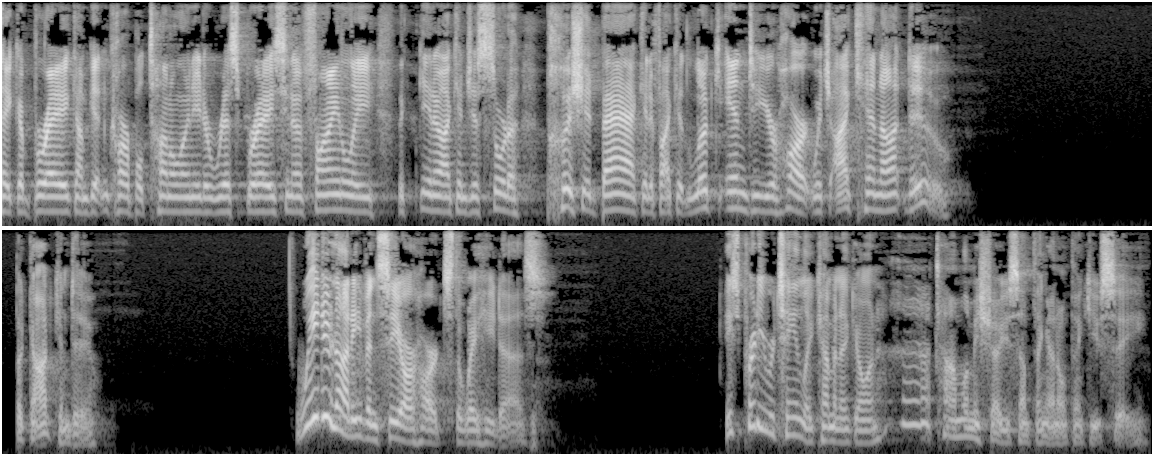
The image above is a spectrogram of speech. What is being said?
take a break. I'm getting carpal tunnel. I need a wrist brace. You know, finally, you know, I can just sort of push it back. And if I could look into your heart, which I cannot do, but God can do. We do not even see our hearts the way He does. He's pretty routinely coming and going, ah, Tom, let me show you something I don't think you see.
